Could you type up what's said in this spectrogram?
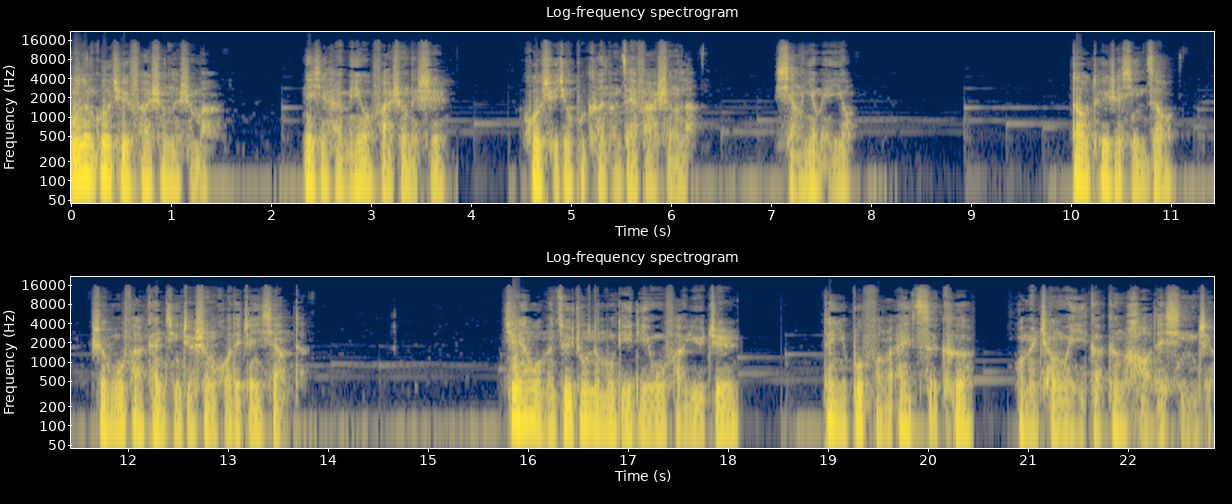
无论过去发生了什么，那些还没有发生的事，或许就不可能再发生了，想也没用。”倒退着行走，是无法看清这生活的真相的。既然我们最终的目的地无法预知，但也不妨碍此刻我们成为一个更好的行者。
